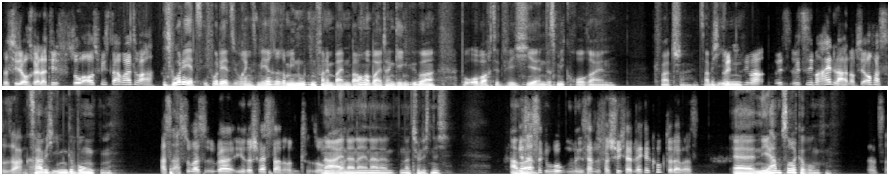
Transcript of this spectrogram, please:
das sieht auch relativ so aus, wie es damals war. Ich wurde jetzt, ich wurde jetzt übrigens mehrere Minuten von den beiden Bauarbeitern gegenüber beobachtet, wie ich hier in das Mikro rein quatsche. Jetzt habe ich Willst du, ihnen, sie mal, willst, willst du sie mal einladen, ob sie auch was zu sagen jetzt habe ich ihnen gewunken. Hast, hast du was über ihre Schwestern und so? Nein, nein, nein, nein, natürlich nicht. Jetzt Aber hast du gewunken, jetzt haben sie verschüchtert weggeguckt oder was? äh, nee, haben zurückgewunken. Achso.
